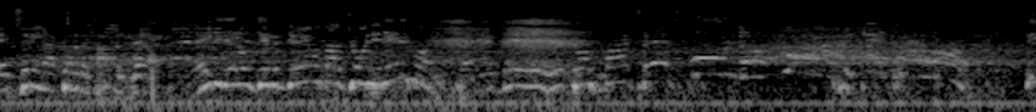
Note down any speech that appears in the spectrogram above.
and Jimmy knocked over the top as well. Maybe they don't give a damn about joining anybody. And here comes Montez Ford to the floor. Incredible. He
